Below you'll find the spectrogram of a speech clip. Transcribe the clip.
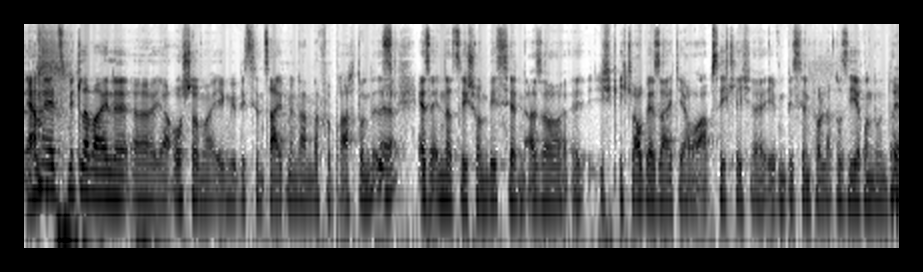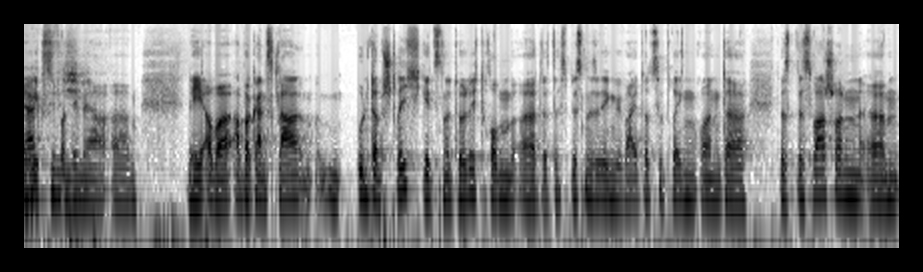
Wir haben ja jetzt mittlerweile äh, ja auch schon mal irgendwie ein bisschen Zeit miteinander verbracht und es, Ja. es ändert sich schon ein bisschen. Also äh, ich, ich glaube, ihr seid ja auch absichtlich äh, eben ein bisschen polarisierend unterwegs, von natürlich. dem her, ähm, nee, aber, aber ganz klar, unterm Strich geht es natürlich darum, äh, das, das Business irgendwie weiterzubringen und äh, das, das war schon ähm,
